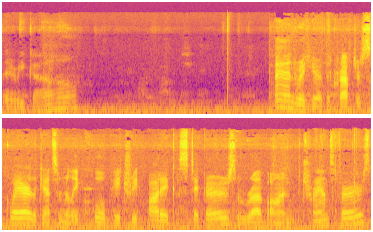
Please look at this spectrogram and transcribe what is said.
There we go. And we're here at the Crafter Square looking at some really cool patriotic stickers, rub-on transfers.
